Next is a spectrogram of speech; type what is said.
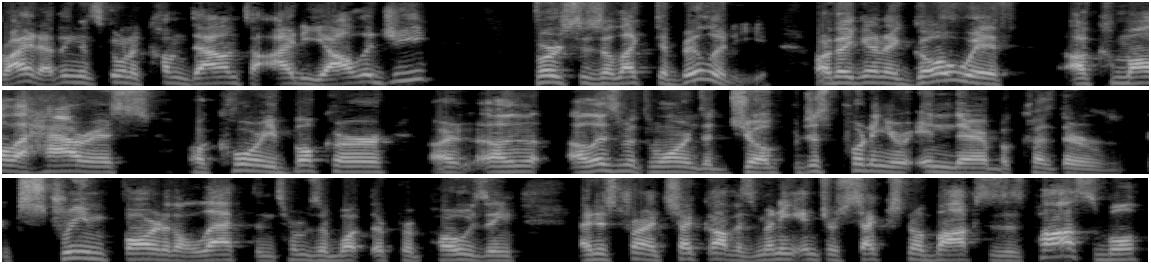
Wright. I think it's going to come down to ideology versus electability. Are they going to go with a Kamala Harris or Cory Booker or uh, Elizabeth Warren's a joke, but just putting her in there because they're extreme far to the left in terms of what they're proposing and just trying to check off as many intersectional boxes as possible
